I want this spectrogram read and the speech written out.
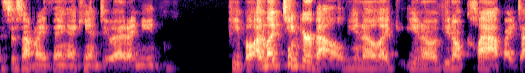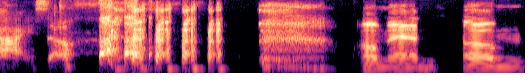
it's just not my thing. I can't do it. I need people. I'm like Tinkerbell. You know, like you know, if you don't clap, I die. So. oh man. Um,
